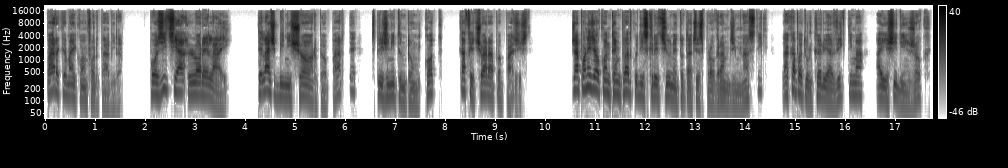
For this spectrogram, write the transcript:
parcă mai confortabilă. Poziția Lorelai. Te lași binișor pe o parte, sprijinit într-un cot, ca fecioara pe pajiște. Japonezii au contemplat cu discrețiune tot acest program gimnastic, la capătul căruia victima a ieșit din joc,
